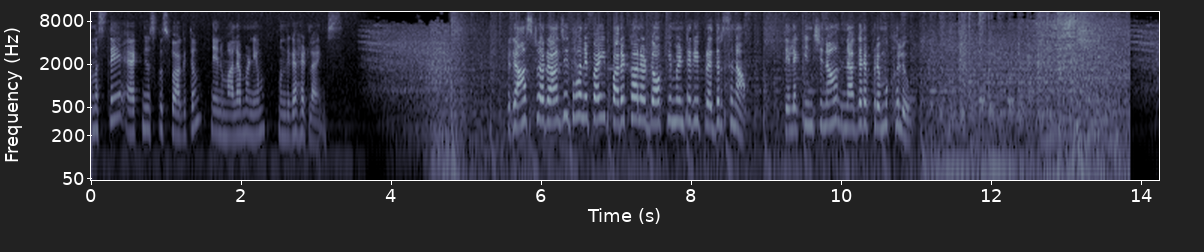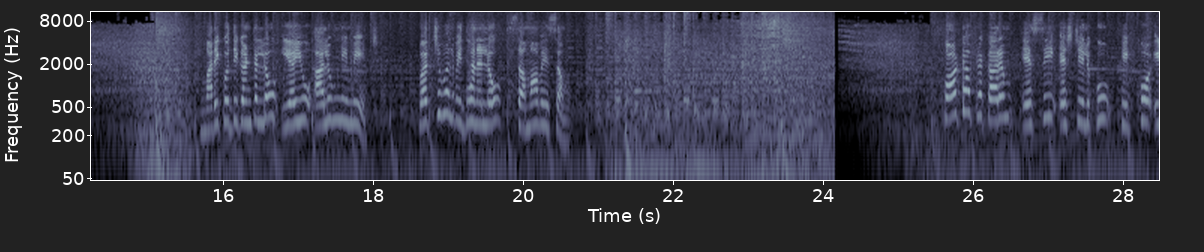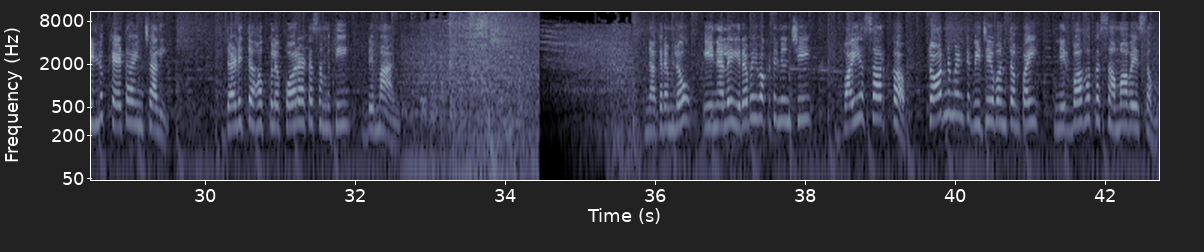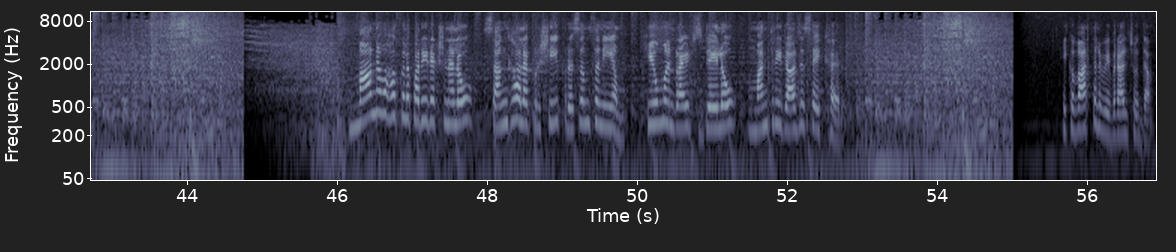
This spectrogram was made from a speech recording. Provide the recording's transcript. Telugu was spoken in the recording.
నమస్తే యాక్ న్యూస్కు స్వాగతం. నేను మాలామణ్యం ముందుగా హెడ్లైన్స్. రాష్ట్ర రాజధానిపై పరకాల డాక్యుమెంటరీ ప్రదర్శన. తిలకించిన నగర ప్రముఖులు. మరికొద్ది గంటల్లో ఏయు అలుమ్ని మీట్. వర్చువల్ విధానంలో సమావేశం. కోటా ప్రకారం ఎస్సీ ఎస్టీలకు టిట్కో ఇళ్ళు కేటాయించాలి. దళిత హక్కుల పోరాట సమితి డిమాండ్. నగరంలో ఈ నెల ఇరవై ఒకటి నుంచి వైఎస్ఆర్ కప్ టోర్నమెంట్ విజయవంతంపై నిర్వాహక సమావేశం. మానవ హక్కుల పరిరక్షణలో సంఘాల కృషి ప్రశంసనీయం. హ్యూమన్ రైట్స్ డేలో మంత్రి రాజశేఖర్. ఇక వార్తల వివరాలు చూద్దాం.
